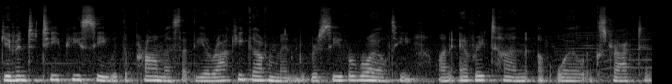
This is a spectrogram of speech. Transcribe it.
given to TPC with the promise that the Iraqi government would receive a royalty on every ton of oil extracted.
